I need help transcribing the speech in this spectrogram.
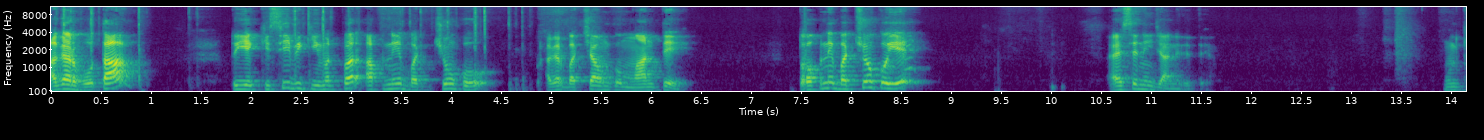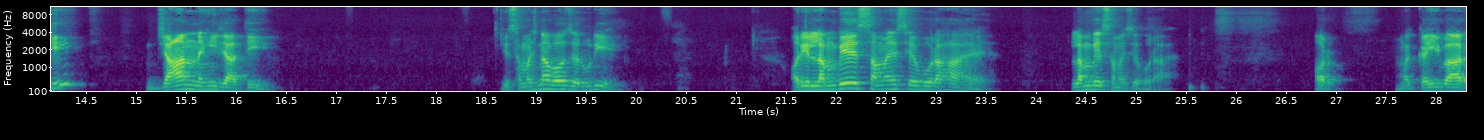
अगर होता तो ये किसी भी कीमत पर अपने बच्चों को, अगर बच्चा उनको मानते तो अपने बच्चों को ये ऐसे नहीं जाने देते। उनकी जान नहीं जाती। ये समझना बहुत ज़रूरी है। और ये लंबे समय से हो रहा है, लंबे समय से हो रहा है। और मैं कई बार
